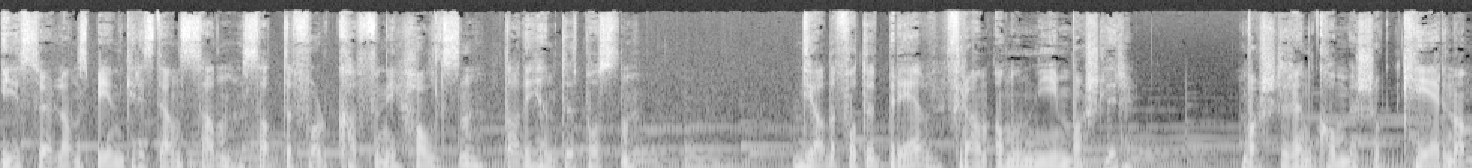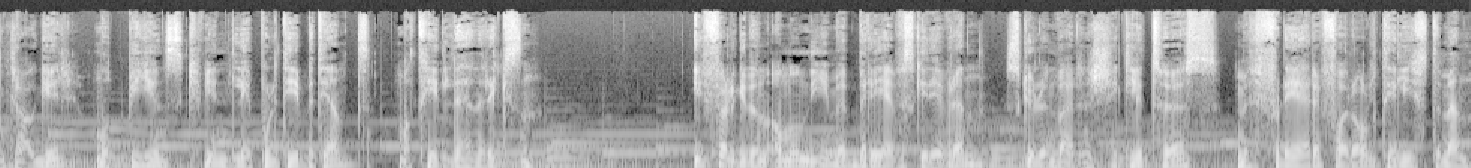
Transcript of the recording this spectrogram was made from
i sørlandsbyen Kristiansand satte folk kaffen i halsen da de hentet posten. De hadde fått et brev fra en anonym varsler. Varsleren kom med sjokkerende anklager mot byens kvinnelige politibetjent, Mathilde Henriksen. Ifølge den anonyme brevskriveren skulle hun være en skikkelig tøs med flere forhold til gifte menn.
